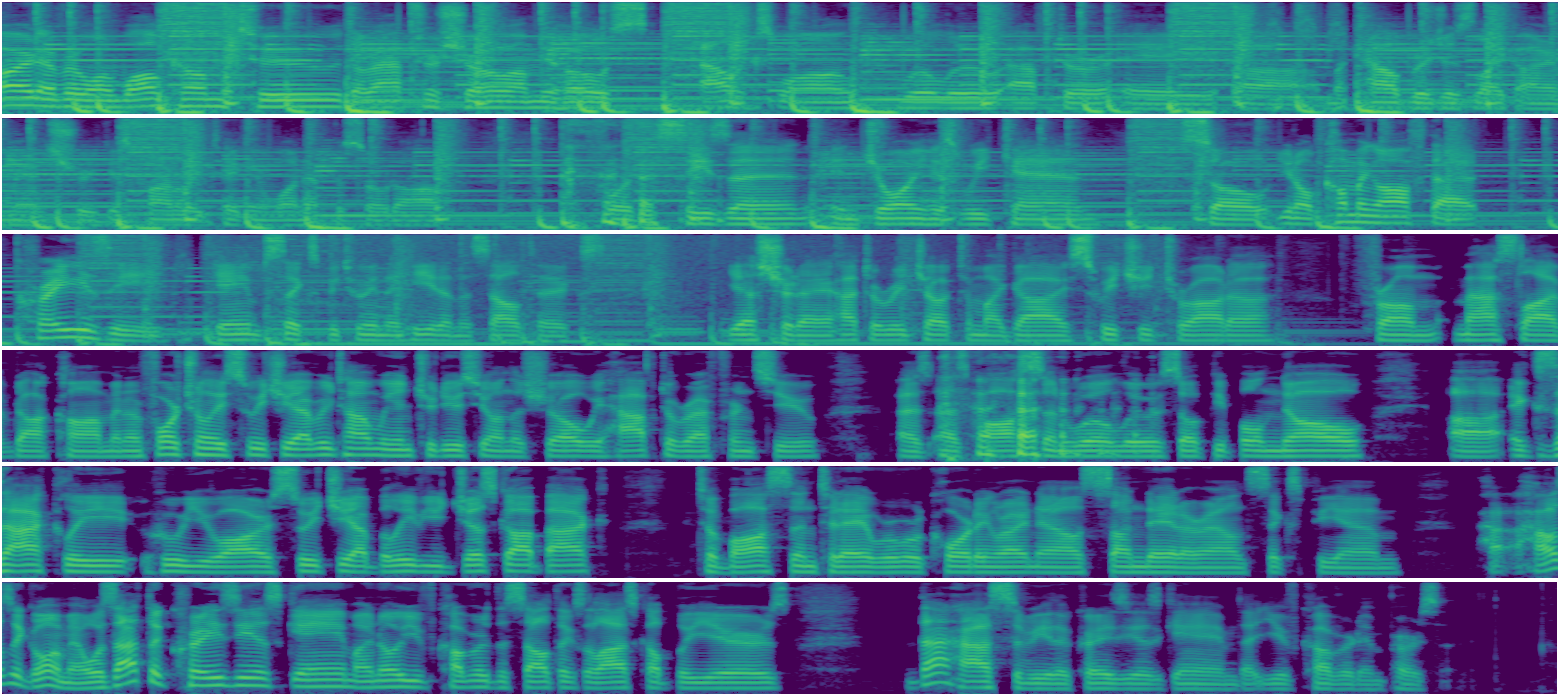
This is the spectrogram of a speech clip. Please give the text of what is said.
All right, everyone, welcome to the Raptor Show. I'm your host, Alex Wong. Will Lou, after a uh, Mikal Bridges like Iron Man streak, is finally taking one episode off for the season, enjoying his weekend. So, you know, coming off that crazy game six between the Heat and the Celtics yesterday, I had to reach out to my guy, Souichi Terada from masslive.com. And unfortunately, Souichi, every time we introduce you on the show, we have to reference you as as Boston will lose, so people know uh, exactly who you are. Souichi, I believe you just got back to Boston today. We're recording right now, Sunday at around 6 p.m. H- how's it going, man? Was that the craziest game? I know you've covered the Celtics the last couple of years. That has to be the craziest game that you've covered in person.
